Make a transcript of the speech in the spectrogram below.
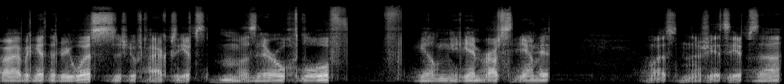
Maar ik het er was, dus lucht haar ziet. Maar ze ook loof. Gel niet in bras ja met. Was ziet ze.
